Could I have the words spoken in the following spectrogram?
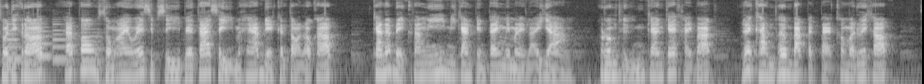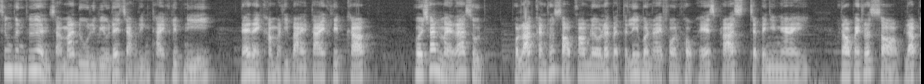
สวัสดีครับ Apple ส่ง iOS 14 Beta 4 มาให้อัปเดตกันต่อแล้วครับ การอัปเดตครั้งนี้มีการเปลี่ยนแปลงใหม่ๆ หลายอย่าง รวมถึงการแก้ไขบั๊กและการเพิ่มบั๊กแปลกๆ เข้ามาด้วยครับ ซึ่งเพื่อนๆ สามารถดูรีวิวได้จากลิงก์ท้ายคลิปนี้ และในคำอธิบายใต้คลิปครับ เวอร์ชันใหม่ล่าสุด ผลลัพธ์การทดสอบความเร็วและแบตเตอรี่บน iPhone 6s Plus จะเป็นยังไง เราไปทดสอบและไป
